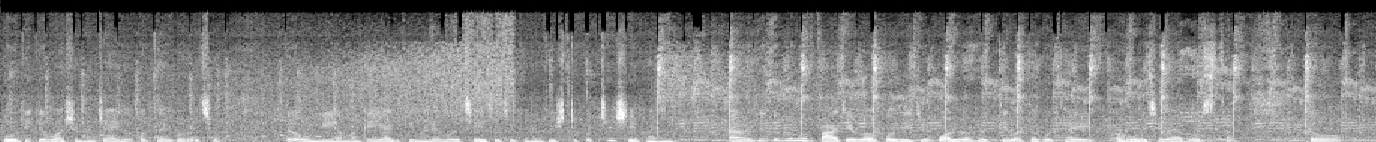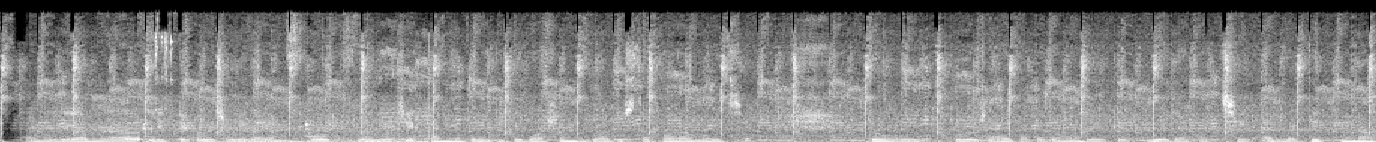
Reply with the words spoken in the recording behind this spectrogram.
বৌদিকে বসানোর জায়গা কোথায় করেছ? তো উনি আমাকে ইয়ার্কি মেরে বলছে, এই যে যেখানে বৃষ্টি পড়ছে সেখানে। আমি যদি খুব বাজে বকো জিজু, বলো সত্যি কথা কোথায় হয়েছে ব্যবস্থা? তো ফাইনালি আমরা লিফটে করে চলে গেলাম ফোর্থ ফ্লোরে যেখানে বৌদিকে বসানোর ব্যবস্থা করা হয়েছে। তো পুরো জায়গাটা তোমাদেরকে ঘুরে দেখাচ্ছি, একবার দেখে নাও।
